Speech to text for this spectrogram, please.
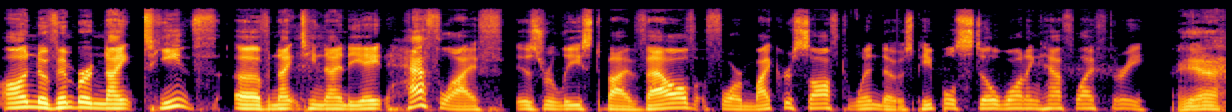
On November 19th of 1998, Half-Life is released by Valve for Microsoft Windows. People still wanting Half-Life 3. Yeah,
